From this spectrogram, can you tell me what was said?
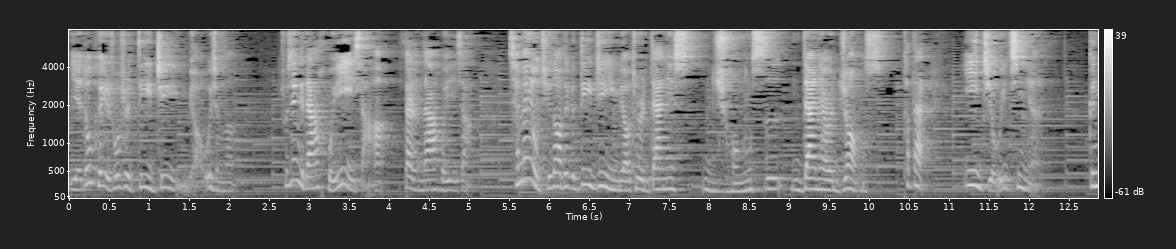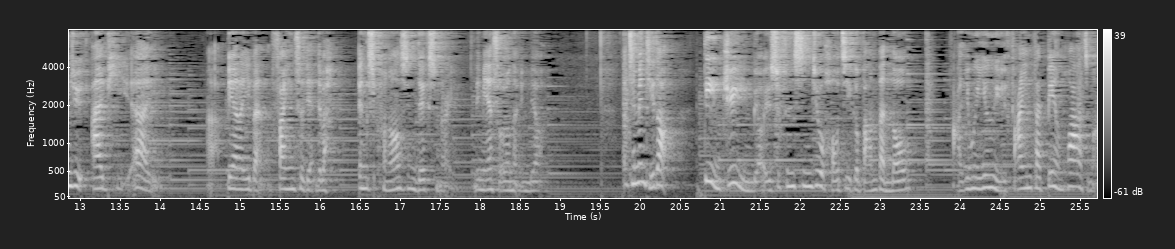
也都可以说是 D G 音标。为什么呢？首先给大家回忆一下啊，带着大家回忆一下，前面有提到这个 D G 音标，就是 Dennis 琼斯 Daniel Jones，他在一九一七年。根据 IPA 啊编了一本发音词典，对吧？English Pronouncing Dictionary 里面所用的音标。那前面提到 DG 音标也是分新旧好几个版本的哦，啊，因为英语发音在变化着嘛。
